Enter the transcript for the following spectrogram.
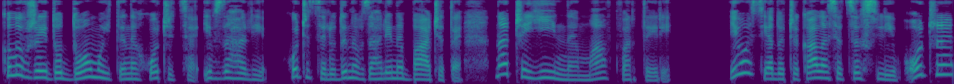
коли вже й додому йти не хочеться, і взагалі хочеться людини взагалі не бачити, наче їй нема в квартирі. І ось я дочекалася цих слів, отже,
